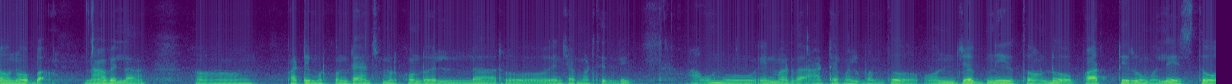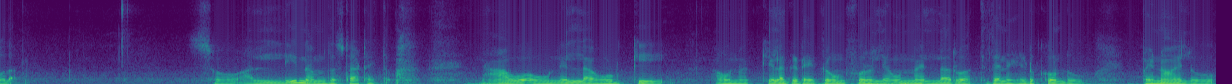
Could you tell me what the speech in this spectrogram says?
ಅವನು ಒಬ್ಬ. ನಾವೆಲ್ಲ ಪಾರ್ಟಿ ಮಾಡ್ಕೊಂಡು ಡ್ಯಾನ್ಸ್ ಮಾಡಿಕೊಂಡು ಎಲ್ಲರೂ ಎಂಜಾಯ್ ಮಾಡ್ತಿದ್ವಿ. ಅವನು ಏನು ಮಾಡ್ದ, ಆ ಟೈಮಲ್ಲಿ ಬಂದು ಒಂದು ಜಗ್ ನೀರು ತೊಗೊಂಡು ಪಾರ್ಟಿ ರೂಮಲ್ಲಿ ಎಸ್ದು ಹೋದ. ಸೊ ಅಲ್ಲಿ ನಮ್ಮದು ಸ್ಟಾರ್ಟ್ ಆಯಿತು. ನಾವು ಅವನ್ನೆಲ್ಲ ಹುಡುಕಿ ಅವನ ಕೆಳಗಡೆ ಗ್ರೌಂಡ್ ಫ್ಲೋರಲ್ಲಿ ಅವನ್ನ ಎಲ್ಲರೂ ಹತ್ತು ಜನ ಹಿಡ್ಕೊಂಡು ಪೆನಾಯ್ಲು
